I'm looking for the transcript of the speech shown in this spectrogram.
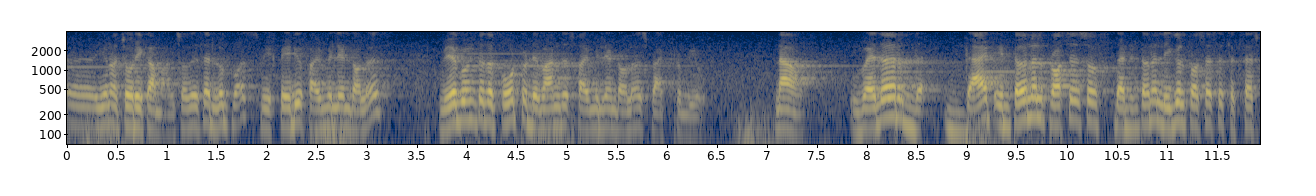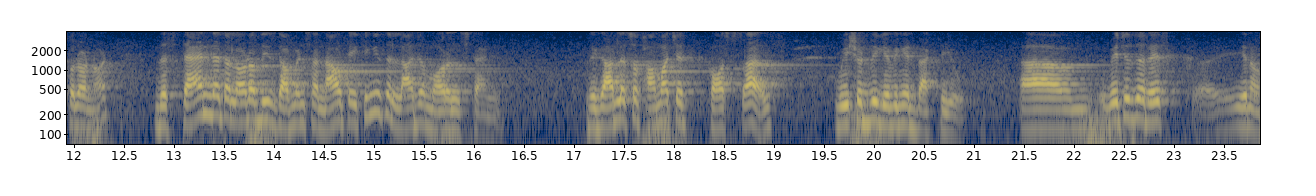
uh, you know, chori ka mal. So they said, look boss, we've paid you $5 million. We are going to the court to demand this $5 million back from you. Now, whether th- that internal process of that internal legal process is successful or not, the stand that a lot of these governments are now taking is a larger moral stand. Regardless of how much it costs us, we should be giving it back to you, um, which is a risk, uh, you know,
